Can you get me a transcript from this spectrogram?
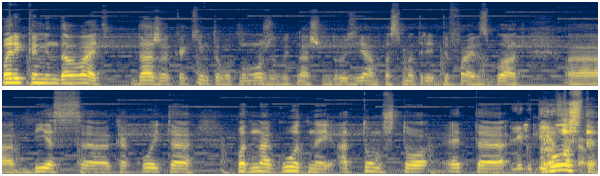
порекомендовать даже каким-то вот, ну может быть нашим друзьям посмотреть The Five's Blood э, без э, какой-то подноготной о том, что это Ликбеза просто,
